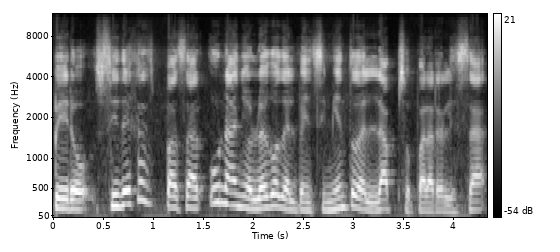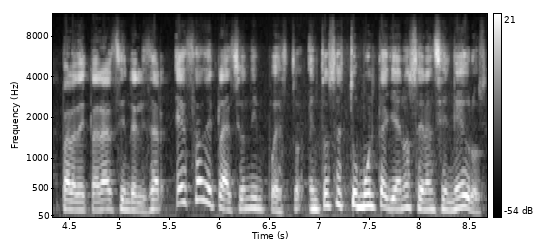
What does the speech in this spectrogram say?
Pero si dejas pasar un año luego del vencimiento del lapso para, realizar, para declarar sin realizar esa declaración de impuesto, entonces tu multa ya no serán 100 euros,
